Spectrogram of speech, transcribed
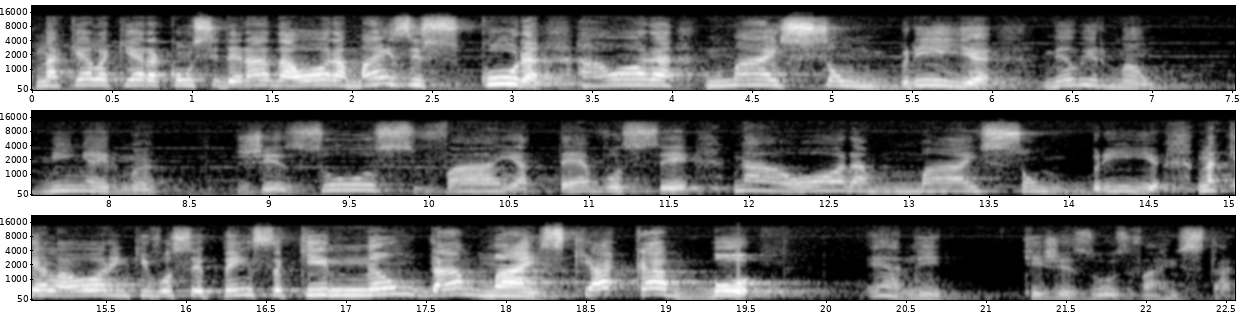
naquela que era considerada a hora mais escura, a hora mais sombria. Meu irmão, minha irmã, Jesus vai até você na hora mais sombria, naquela hora em que você pensa que não dá mais, que acabou. É ali que Jesus vai estar.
